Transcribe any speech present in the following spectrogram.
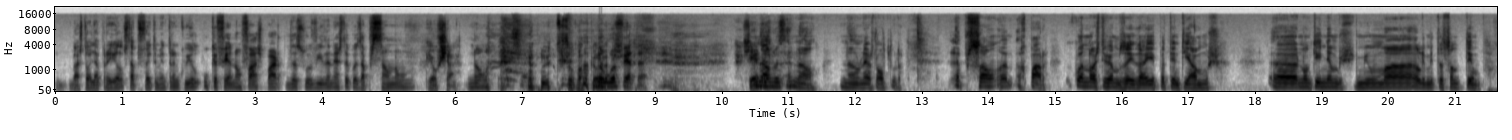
basta olhar para ele, está perfeitamente tranquilo. O café não faz parte da sua vida nesta coisa. A pressão não. É o chá. Não, não o afeta. É não, assim? não, não, nesta altura. A pressão, uh, repare, quando nós tivemos a ideia, patenteámos, uh, não tínhamos nenhuma limitação de tempo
